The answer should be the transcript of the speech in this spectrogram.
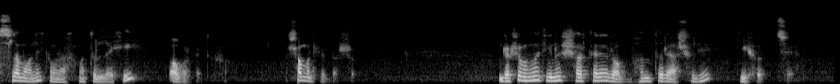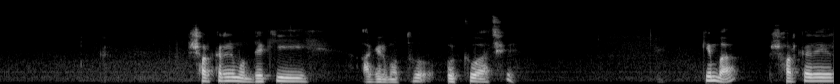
আসসালামু আলাইকুম রহমতুল্লাহি অবরকাত সম্মানিত দর্শক, ডক্টর মোহাম্মদ ইউনুস সরকারের অভ্যন্তরে আসলে কি হচ্ছে? সরকারের মধ্যে কি আগের মতো ঐক্য আছে? কিংবা সরকারের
